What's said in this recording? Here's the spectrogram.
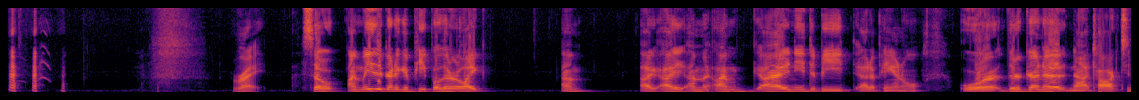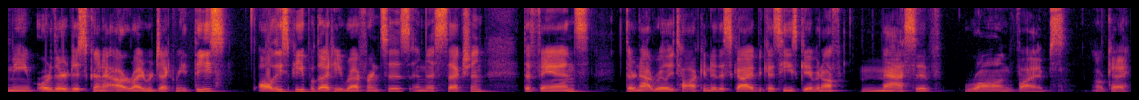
Right. So I'm either gonna get people that are like, I'm, I, I, I'm, I'm, I need to be at a panel, or they're gonna not talk to me, or they're just gonna outright reject me. These, all these people that he references in this section, the fans, they're not really talking to this guy because he's giving off massive wrong vibes. Okay,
